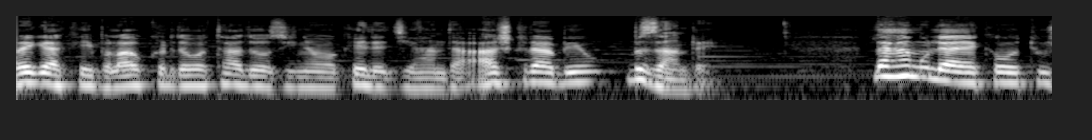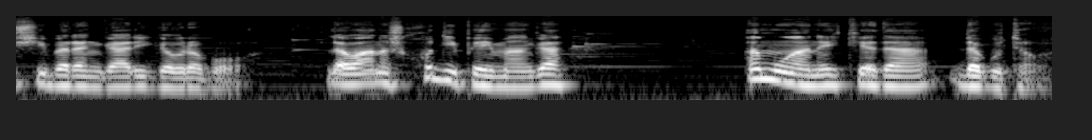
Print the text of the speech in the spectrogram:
ڕێگاکەی بڵاو کردەوە تا دۆزینەوەکەی لە جیهاندا ئاشکرا بێ و بزانرێ لە هەموو لایەکەوە تووشی بەرەنگاری گەورە بووە لەوانش خودی پەیمانگە ئەم وانەی تێدا دەگوتەوە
